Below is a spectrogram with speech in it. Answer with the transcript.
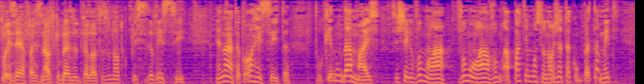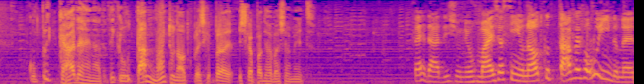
Pois é, rapaz, Náutico e Brasil de Pelotas, o Náutico precisa vencer. Renata, qual a receita? Porque não dá mais. Você chega, vamos lá, vamos lá, vamos... a parte emocional já está completamente complicada, Renata. Tem que lutar muito o Náutico para escapar do rebaixamento. Verdade, Júnior. Mas assim, o Náutico tava evoluindo, né?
